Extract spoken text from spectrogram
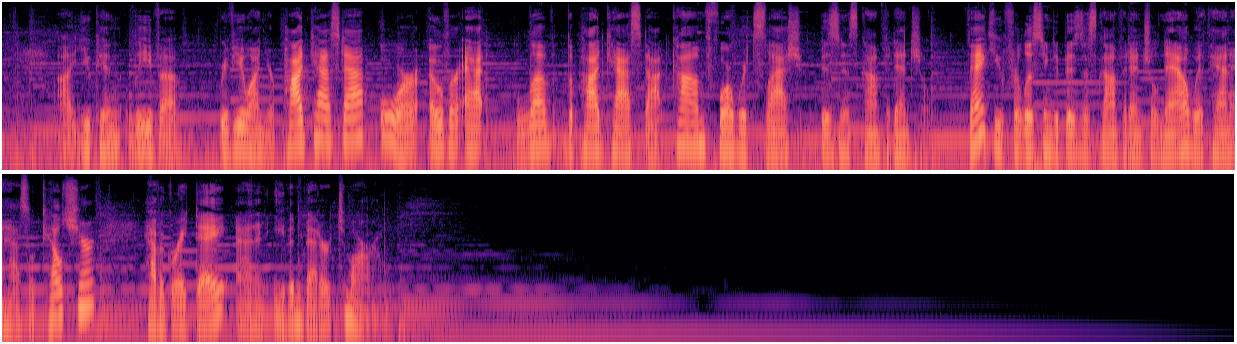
Uh, you can leave a review on your podcast app or over at lovethepodcast.com forward slash business confidential. Thank you for listening to Business Confidential now with Hanna Hasl-Kelchner. Have a great day and an even better tomorrow.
